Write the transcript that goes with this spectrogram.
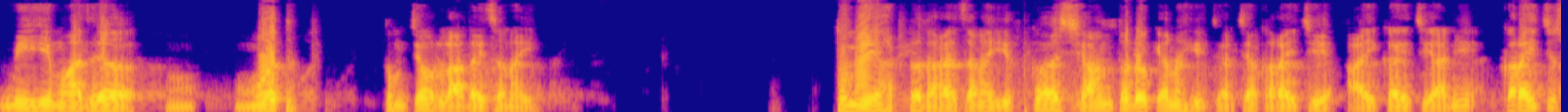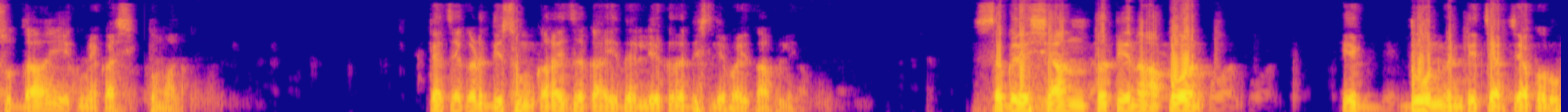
मी ही माझं मत तुमच्यावर लादायचं नाही. तुम्ही हट्ट धरायचा नाही. इतकं शांत डोक्यानं ही चर्चा करायची ऐकायची आणि करायची सुद्धा एकमेकाशी तुम्हाला. त्याच्याकडे दिसून करायचं काय? इथं लेकर दिसले पाहिजे आपले. सगळे शांततेनं आपण एक दोन घंटे चर्चा करू.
